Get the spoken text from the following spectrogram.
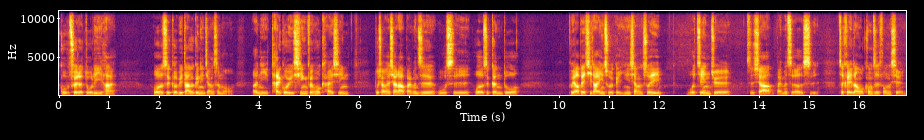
鼓吹的多厉害。或者是隔壁大哥跟你讲什么，而你太过于兴奋或开心，不小心下到百分之五十或者是更多，不要被其他因素给影响。所以我坚决只下百分之二十，这可以让我控制风险，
